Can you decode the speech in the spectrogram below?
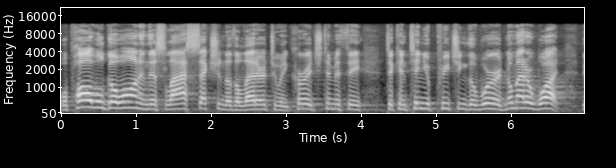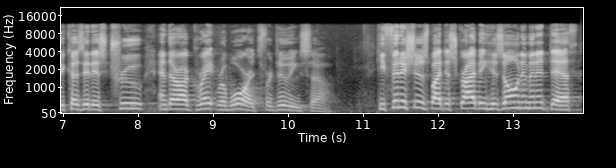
Well, Paul will go on in this last section of the letter to encourage Timothy to continue preaching the word no matter what, because it is true and there are great rewards for doing so. He finishes by describing his own imminent death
